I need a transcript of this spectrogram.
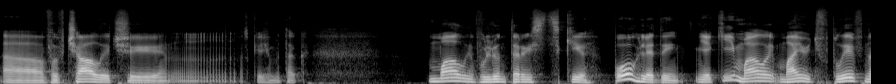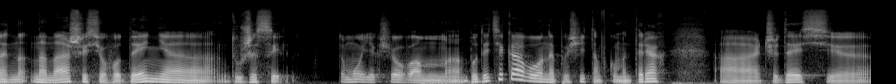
а, вивчали, чи, скажімо так, мали волюнтаристські погляди, які мали, мають вплив на, на, на наше сьогодення дуже сильно. Тому, якщо вам буде цікаво, напишіть там в коментарях, а, чи десь е,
